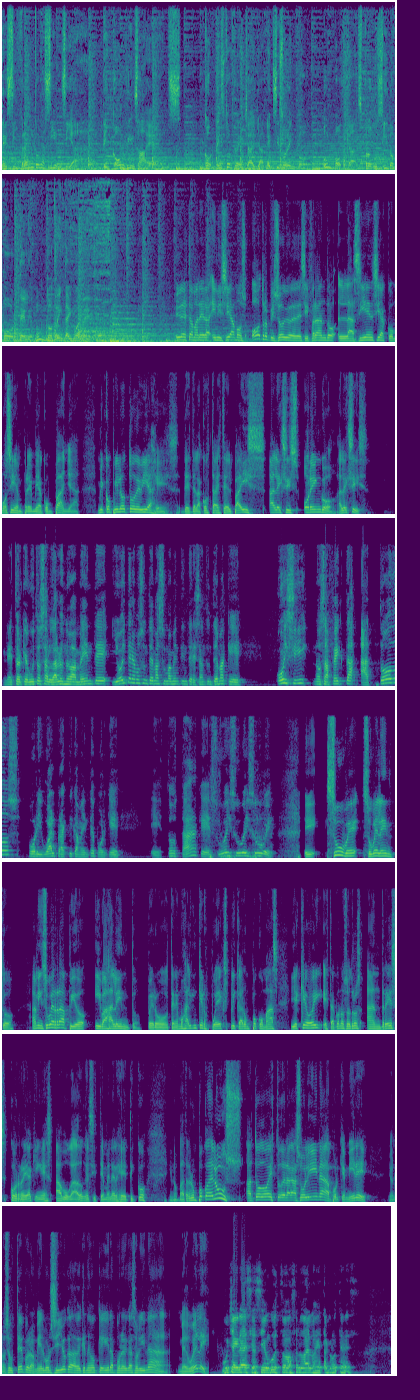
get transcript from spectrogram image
Descifrando la ciencia. Decoding Science. Con Néstor Flecha y Alexis Orengo. Un podcast producido por Telemundo 39. Y de esta manera iniciamos otro episodio de Descifrando la Ciencia como siempre. Me acompaña mi copiloto de viajes desde la costa este del país, Alexis Orengo. Alexis. Néstor, qué gusto saludarlos nuevamente. Y hoy tenemos un tema sumamente interesante, un tema que hoy sí nos afecta a todos por igual prácticamente, porque esto está que sube y sube y sube. Y sube, sube lento a mí sube rápido y baja lento, pero tenemos a alguien que nos puede explicar un poco más. Y es que hoy está con nosotros Andrés Correa, quien es abogado en el sistema energético y nos va a traer un poco de luz a todo esto de la gasolina, porque mire, yo no sé usted, pero a mí el bolsillo cada vez que tengo que ir a poner gasolina me duele. Muchas gracias, sí, un gusto saludarlos y estar con ustedes.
